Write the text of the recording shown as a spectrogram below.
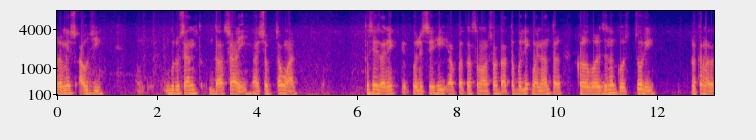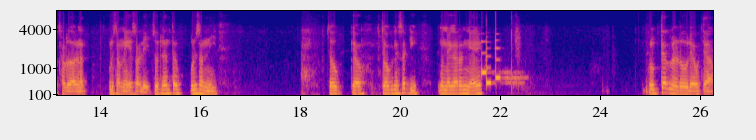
रमेश आवजी गुरुशांत दासाळे अशोक चव्हाण तसेच अनेक पोलिसही या पथकात समावेश होता तब्बल एक महिन्यानंतर खळबळजनक गोष्ट चोरी प्रकरणाचा छाडू लागण्यात पोलिसांना यश आले. चोरीनंतर पोलिसांनी चौक्या चौकण्यासाठी गुन्हेगारांनी अनेक कृत्या लढवल्या होत्या.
